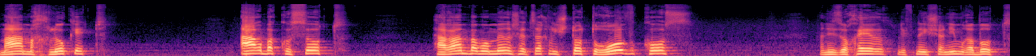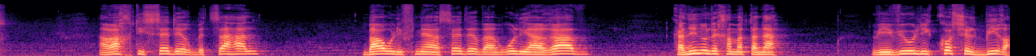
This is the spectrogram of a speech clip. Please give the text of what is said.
מה המחלוקת? ארבע כוסות, הרמב"ם אומר שצריך לשתות רוב כוס. אני זוכר לפני שנים רבות, ערכתי סדר בצה"ל, באו לפני הסדר ואמרו לי, הרב, קנינו לך מתנה, והביאו לי כוס של בירה.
